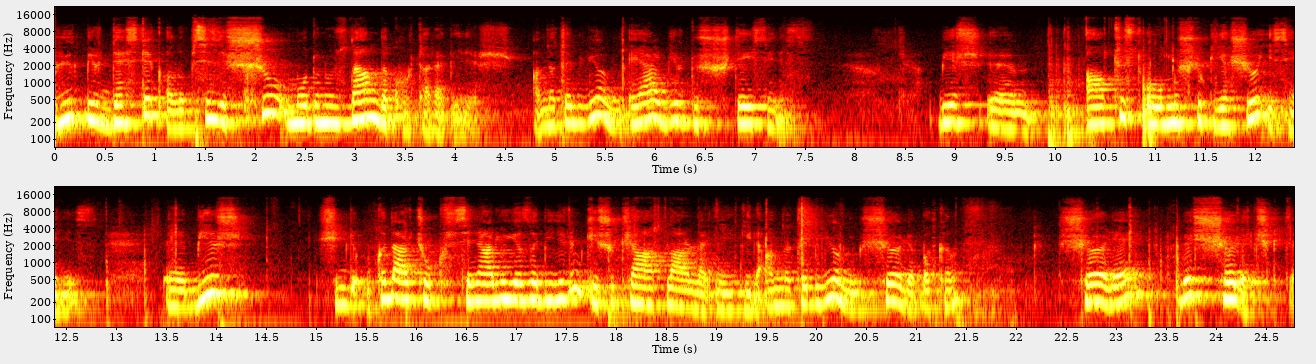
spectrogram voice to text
büyük bir destek alıp sizi şu modunuzdan da kurtarabilir. Anlatabiliyor muyum? Eğer bir düşüşteyseniz, bir e, alt üst olmuşluk yaşıyor iseniz, e, bir şimdi o kadar çok senaryo yazabilirim ki şu kağıtlarla ilgili anlatabiliyor muyum? Şöyle bakın, şöyle ve şöyle çıktı.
